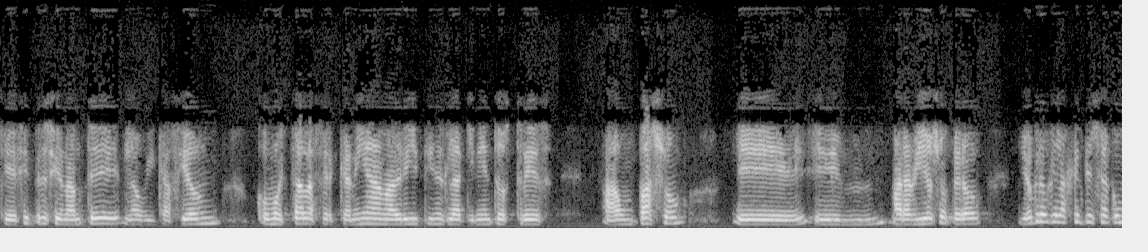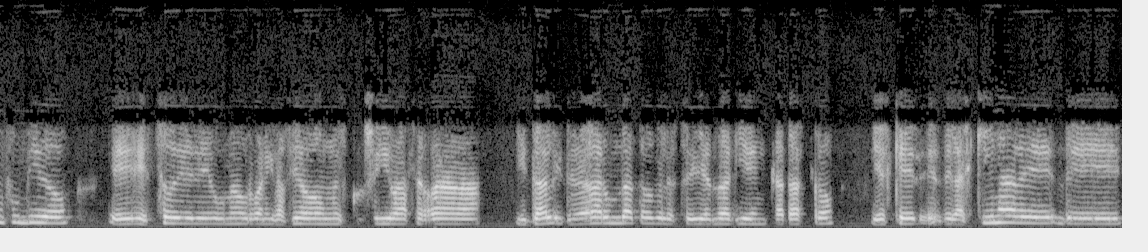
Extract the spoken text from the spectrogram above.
que es impresionante la ubicación, cómo está la cercanía a Madrid, tienes la 503 a un paso, eh, eh, maravilloso, pero yo creo que la gente se ha confundido eh, esto de, una urbanización exclusiva, cerrada y tal. Y te voy a dar un dato que lo estoy viendo aquí en Catastro, y es que desde la esquina de,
